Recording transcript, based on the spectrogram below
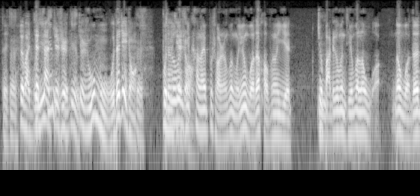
对对对吧？这但这是就如母的这种不能接受。看来不少人问过，因为我的好朋友也就把这个问题问了我，那我的。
